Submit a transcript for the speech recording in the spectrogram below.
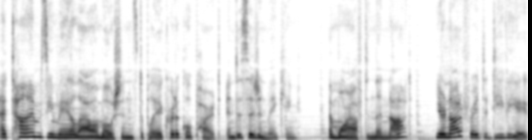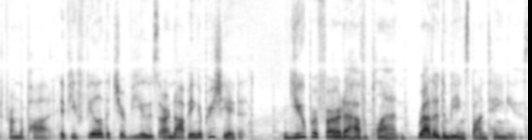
At times, you may allow emotions to play a critical part in decision-making, and more often than not, you're not afraid to deviate from the pod if you feel that your views are not being appreciated. You prefer to have a plan rather than being spontaneous,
